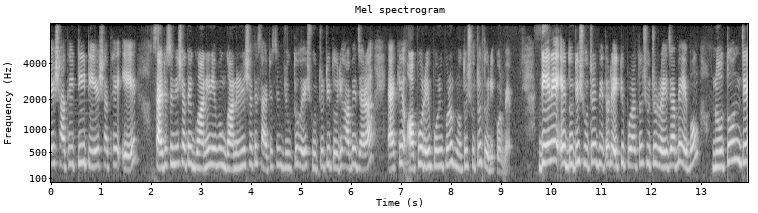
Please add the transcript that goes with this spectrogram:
এর সাথে টি টি এর সাথে এ, সাইটোসিনের সাথে গুয়ানিন এবং গুয়ানিনের সাথে সাইটোসিন যুক্ত হয়ে সূত্রটি তৈরি হবে যারা একে অপরে পরিপূরক নতুন সূত্র তৈরি করবে। ডিএনএ এর দুটি সূত্রের ভিতরে একটি পুরাতন সূত্র রয়ে যাবে এবং নতুন যে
